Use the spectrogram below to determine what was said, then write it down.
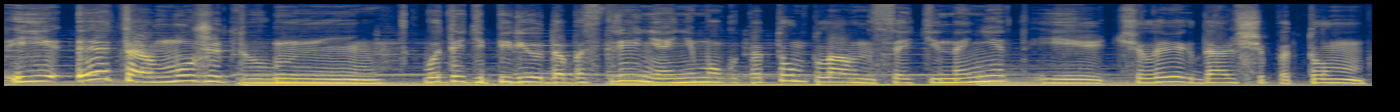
и это может, вот эти периоды обострения, они могут потом плавно сойти на нет, и человек дальше потом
